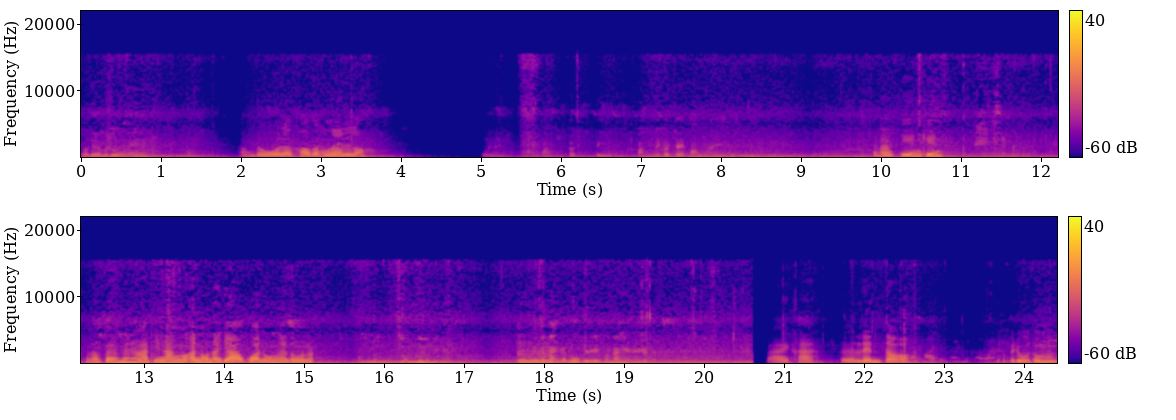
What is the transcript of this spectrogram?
เขาเดินมาดูไงเอาดูแล้วเข้าไปข้างในเลยเหรอพูดอะไรฟังก็ตีฟังไม่เข้าใจความหมายอะกินกินแล้วไปไม่หาที่นั่งนู่นอันนู้นอะยาวกว่านู้นไงตรงนั้นอะตรงนี้มันร่มรื่นยังไงอืม เดี๋ยวก็นั่งกับลูกไปดิเขานั่งยังไงกันเนี่ยไปค่ะ เดินเล่นต่อ เดี๋ยวไปดูตรงนู้น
